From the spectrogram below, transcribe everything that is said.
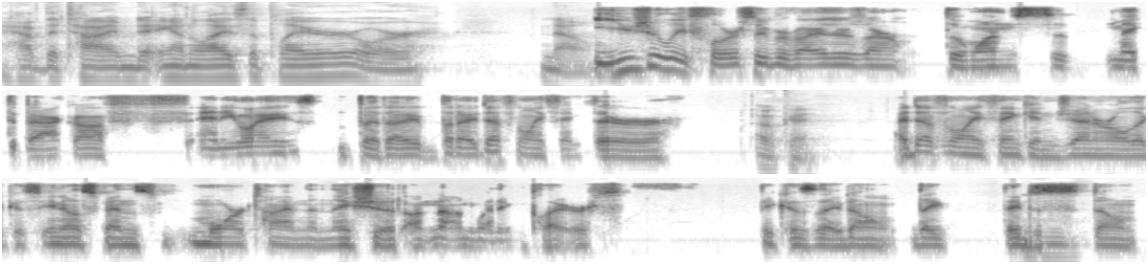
have the time to analyze the player or no usually floor supervisors aren't the ones to make the back off anyways but i but i definitely think they're okay i definitely think in general the casino spends more time than they should on non-winning players because they don't they they mm-hmm. just don't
